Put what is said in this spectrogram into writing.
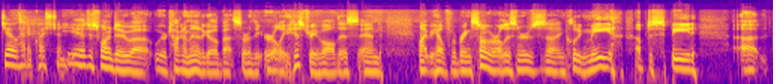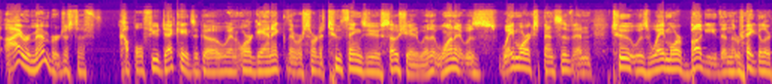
Joe had a question. Yeah, I just wanted to. Uh, we were talking a minute ago about sort of the early history of all this, and might be helpful to bring some of our listeners, uh, including me, up to speed. Uh, I remember just a couple few decades ago when organic there were sort of two things you associated with it. One it was way more expensive and two it was way more buggy than the regular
